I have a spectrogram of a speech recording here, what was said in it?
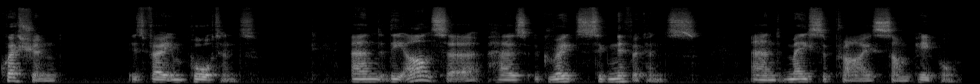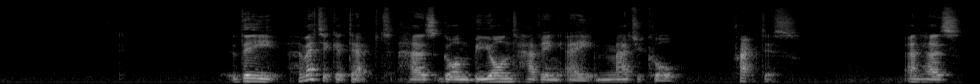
question is very important and the answer has great significance and may surprise some people. The Hermetic Adept has gone beyond having a magical practice and has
